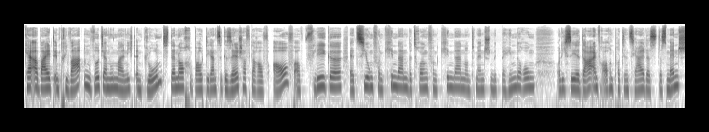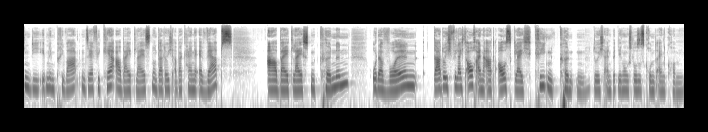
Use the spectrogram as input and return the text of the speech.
Care-Arbeit im Privaten wird ja nun mal nicht entlohnt. Dennoch baut die ganze Gesellschaft darauf auf, auf Pflege, Erziehung von Kindern, Betreuung von Kindern und Menschen mit Behinderung. Und ich sehe da einfach auch ein Potenzial, dass, dass Menschen, die eben im Privaten sehr viel Care-Arbeit leisten und dadurch aber keine Erwerbsarbeit leisten können oder wollen, dadurch vielleicht auch eine Art Ausgleich kriegen könnten durch ein bedingungsloses Grundeinkommen.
